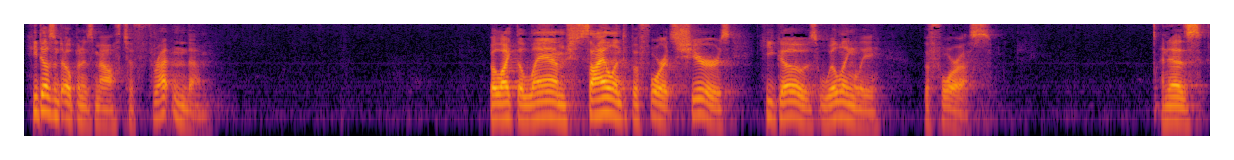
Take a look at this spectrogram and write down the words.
he doesn't open his mouth to threaten them. But like the lamb silent before its shearers, he goes willingly before us. And as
